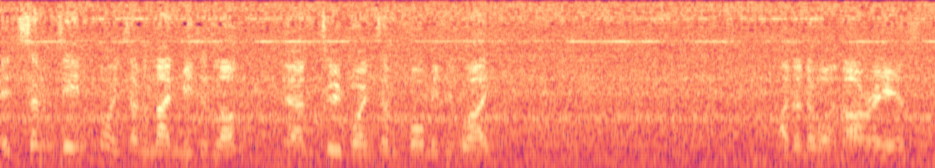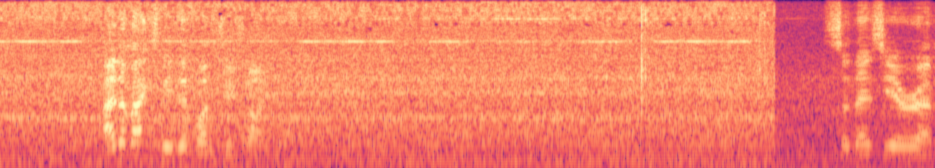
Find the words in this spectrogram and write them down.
It's 17.79 meters long and 2.74 meters wide. I don't know what an RA is. And a max speed of 125. So there's your um,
